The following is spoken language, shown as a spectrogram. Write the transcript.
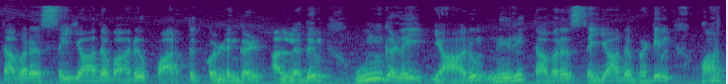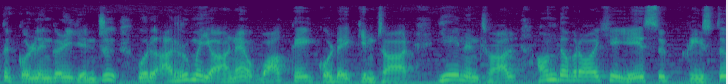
தவற செய்யாதவாறு பார்த்து கொள்ளுங்கள் அல்லது உங்களை யாரும் நெறி தவற செய்யாதபடி பார்த்து கொள்ளுங்கள் என்று ஒரு அருமையான வாக்கை கொடுக்கின்றார். ஏனென்றால் ஆண்டவராகிய இயேசு கிறிஸ்து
